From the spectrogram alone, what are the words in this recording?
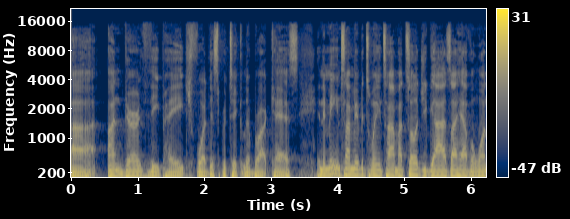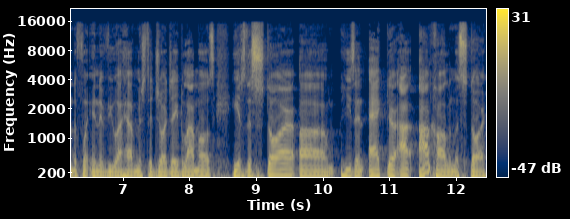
uh, under the page for this particular broadcast. In the meantime, in between time, I told you guys I have a wonderful interview. I have Mr. Jorge Blamos. He is the star. Um, he's an actor. I, will call him a star.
